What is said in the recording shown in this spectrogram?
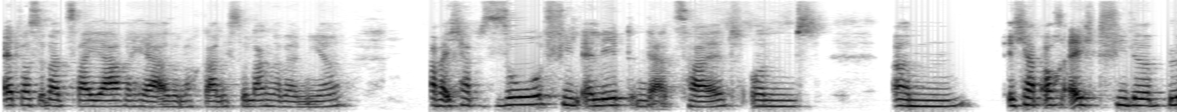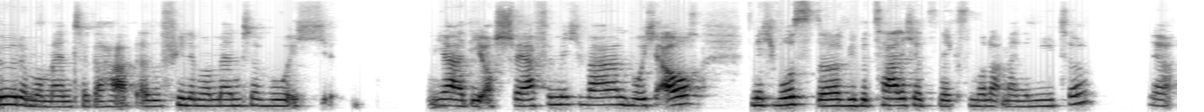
etwas über zwei Jahre her, also noch gar nicht so lange bei mir. Aber ich habe so viel erlebt in der Zeit und ähm, ich habe auch echt viele blöde Momente gehabt. Also viele Momente, wo ich, ja, die auch schwer für mich waren, wo ich auch nicht wusste, wie bezahle ich jetzt nächsten Monat meine Miete. Ja.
